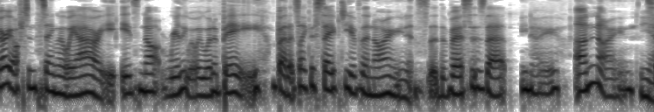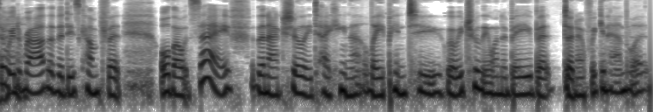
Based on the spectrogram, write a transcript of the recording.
very often staying where we are is not really where we want to be, but it's like the safety of the known. It's the versus that you know unknown. So we'd rather the discomfort, although it's safe, than actually taking that leap into where we truly want to be, but don't know if we can handle it.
